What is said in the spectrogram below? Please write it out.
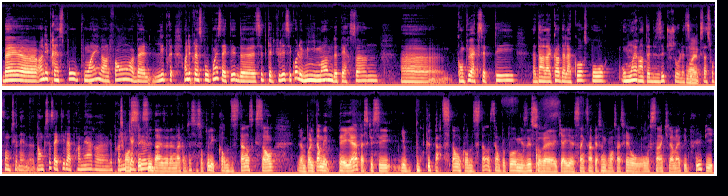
Ben, euh, un des principaux points, dans le fond, ben, les un des principaux points, ça a été d'essayer de calculer c'est quoi le minimum de personnes euh, qu'on peut accepter euh, dans le cadre de la course pour au moins rentabiliser tout ça, là, Ouais. puis que ça soit fonctionnel. là. Donc ça, ça a été la première, euh, le Parce premier qu'on sait que calcul. dans les événements comme ça, c'est surtout les courtes distances qui sont, j'aime pas le terme, mais payants parce que c'est il y a beaucoup plus de participants aux courtes distances. On peut pas miser sur euh, qu'il y ait 500 personnes qui vont s'inscrire aux, aux 100 km et plus. Puis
